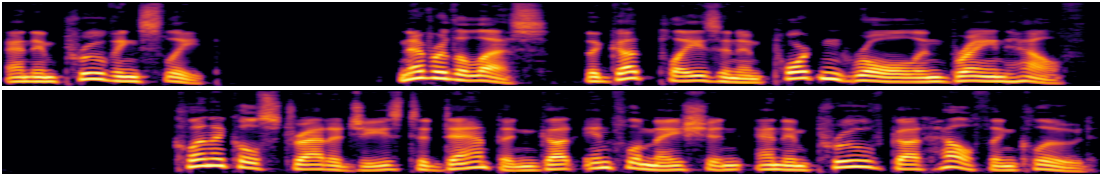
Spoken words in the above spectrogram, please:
and improving sleep. Nevertheless, the gut plays an important role in brain health. Clinical strategies to dampen gut inflammation and improve gut health include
